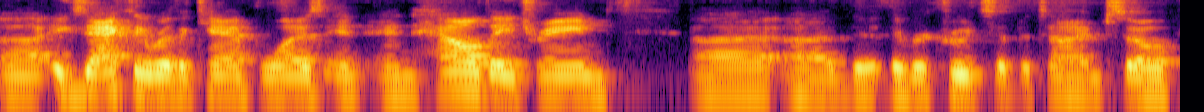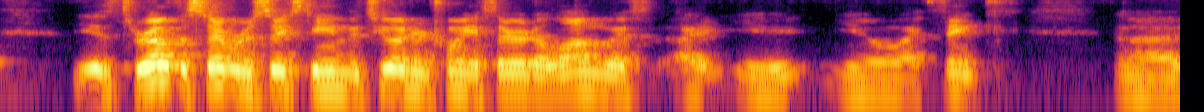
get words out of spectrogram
uh, exactly where the camp was and and how they trained uh, uh the, the, recruits at the time. So throughout the summer of 16, the 223rd, along with I you, you know I think. Uh,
